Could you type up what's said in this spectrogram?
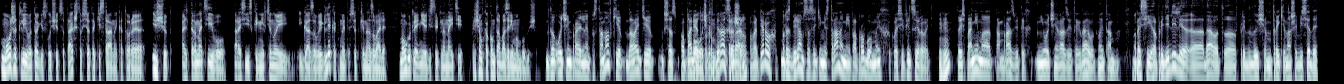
Может ли в итоге случиться так, что все-таки страны, которые ищут альтернативу российской нефтяной и газовой игле, как мы это все-таки назвали, могут ли они ее действительно найти? Причем в каком-то обозримом будущем. Это очень правильные постановки. Давайте сейчас по, по порядку полочкам. разбираться. Хорошо. Да. Во-первых, разберемся с этими странами и попробуем их классифицировать. Угу. То есть помимо там развитых, не очень развитых, да, вот мы там Россию определили, э, да, вот э, в предыдущем треке нашей беседы,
